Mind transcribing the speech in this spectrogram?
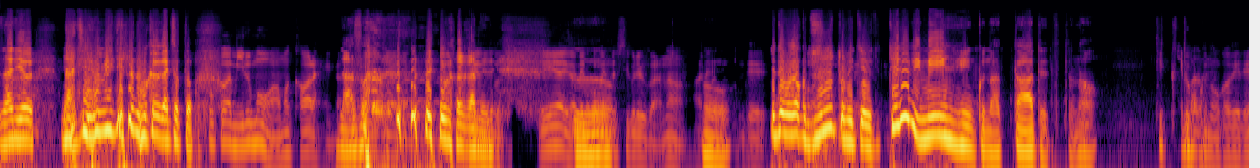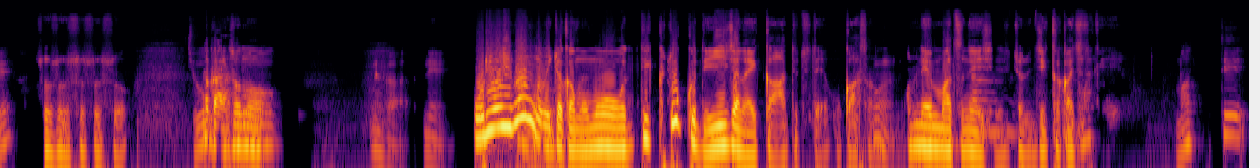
何を、何を見てるのかがちょっと、他が見るもんはあんま変わらへんから。謎よくわかんない AI がレコメントしてくれるからな。で、でもなんかずーっと見てる。テレビ見えへんくなったって言ってたな。TikTok のおかげで、そうそうそうそうそう。情だからその、なんかね、お料理番組とかももう TikTok でいいじゃないかって言ってたよ、お母さん。年末年始でちょっと実家帰った時に。待って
